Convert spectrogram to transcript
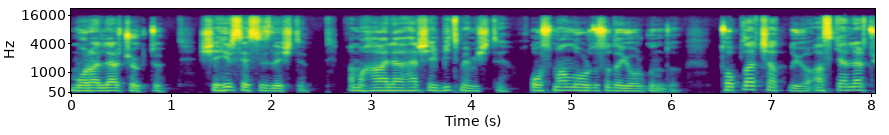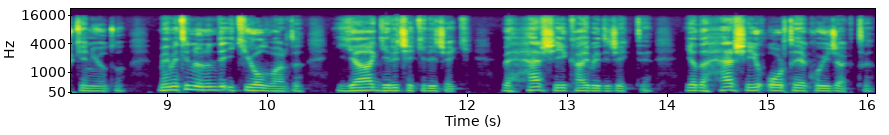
Moraller çöktü. Şehir sessizleşti. Ama hala her şey bitmemişti. Osmanlı ordusu da yorgundu. Toplar çatlıyor, askerler tükeniyordu. Mehmet'in önünde iki yol vardı. Ya geri çekilecek ve her şeyi kaybedecekti ya da her şeyi ortaya koyacaktı.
